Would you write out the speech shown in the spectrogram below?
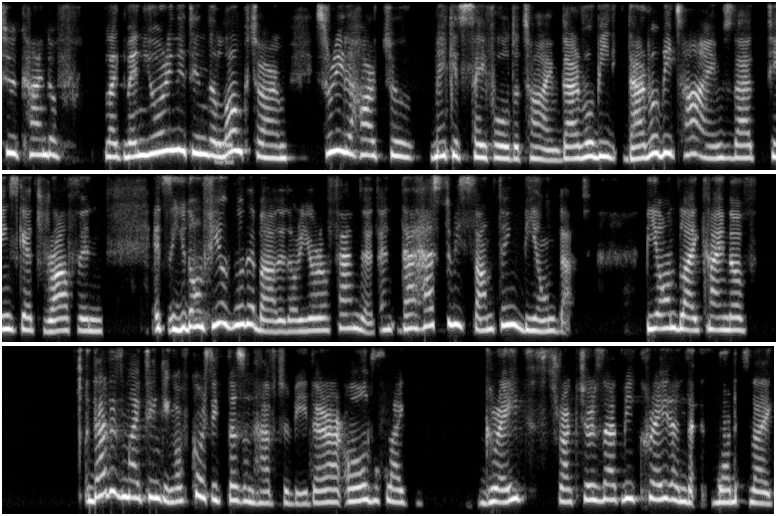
to kind of like when you're in it in the mm-hmm. long term it's really hard to make it safe all the time. There will be there will be times that things get rough and it's you don't feel good about it or you're offended. And there has to be something beyond that. Beyond like kind of that is my thinking. Of course it doesn't have to be. There are all these like great structures that we create and that is like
